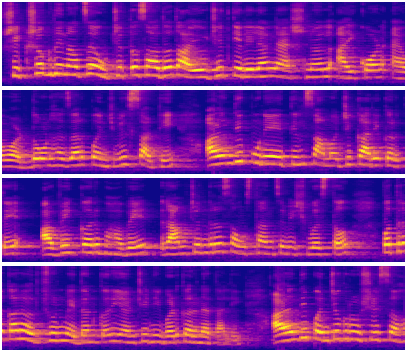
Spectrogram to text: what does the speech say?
शिक्षक दिनाचे औचित्य साधत आयोजित केलेल्या नॅशनल आयकॉन अवॉर्ड दोन हजार पंचवीससाठी आळंदी पुणे येथील सामाजिक कार्यकर्ते आवेकर भावे रामचंद्र संस्थांचे विश्वस्त पत्रकार अर्जुन मेदनकर यांची निवड करण्यात आली. आळंदी पंचक्रोशीसह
